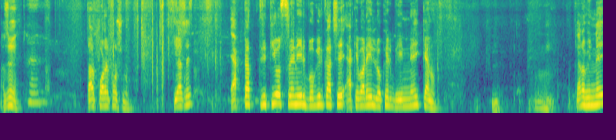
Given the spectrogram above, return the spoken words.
আছে? হ্যাঁ। তারপরের প্রশ্ন। কি আছে? একটা তৃতীয় শ্রেণির বগির কাছে একেবারেই লোকের ভিড় নেই কেন? কেন ভিড় নেই?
